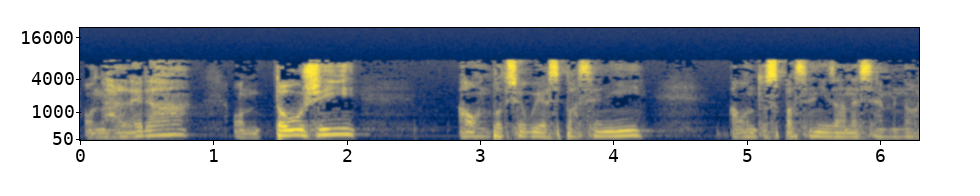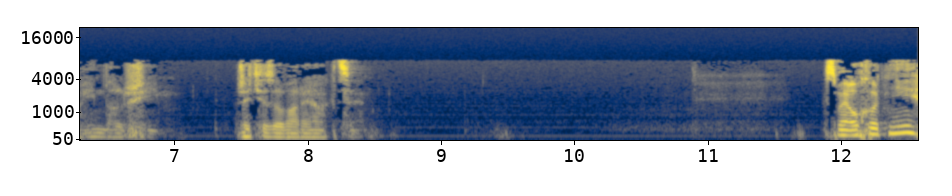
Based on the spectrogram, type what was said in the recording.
on hledá, on touží a on potřebuje spasení a on to spasení zanese mnohým dalším. Řetězová reakce. Jsme ochotní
